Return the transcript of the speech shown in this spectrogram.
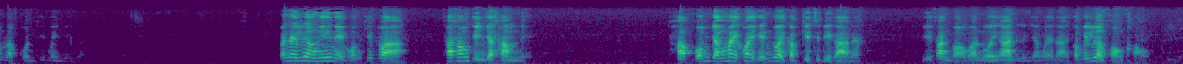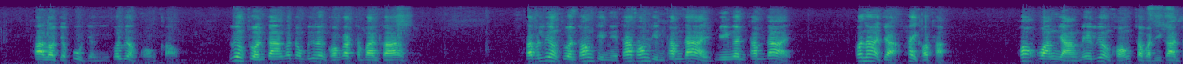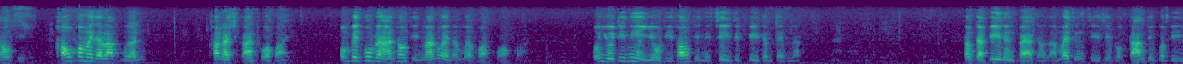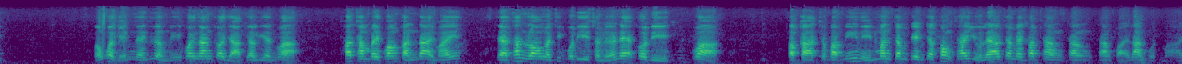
ำหรับคนที่ไม่มีเงินมันในเรื่องนี้เนี่ยผมคิดว่า ถ้าท้องถิ่นจะทำเนี่ยถ้าผมยังไม่ค่อยเห็นด้วยกับกิจสิกานะที่ท่านบอกว่าหน่วยงานอื่นยังไม่ได้ ก็เป็นเรื่องของเขา ถ้าเราจะพูดอย่างนี้ก็เรื่องของเขา เรื่องส่วนกลางก็ต้องเป็นเรื่องของรัฐบาลกลาง ถ้าเป็นเรื่องส่วนท้องถิ่นเนี่ยถ้าท้องถิ่นทำได้ มีเงินทำได้ ก็น่าจะให้เขาทำ ราะวางอย่างในเรื่องของสวัสดิการท้องถิ่นเขาก็ไม่ได้รับเหมือนข้าราชการทั่วไป ผมเป็นผู้บริหารท้องถิ่นมาด้วยนะเมื่อก่อนบอกก่อน ผมอยู่ที่นี่อยู่ที่ท้องถิ่นนี่สี่สิบปีเต็มๆนะตั้งแต่ปีหนึ่งแปดเนี่ยละไม่ถึงสี่สิบหกสามสิบกว่าปี ผมก็เห็นในเรื่องนี้ เพราะนั้นก็อยากจะเรียนว่า ถ้าทำไปพร้อมกันได้ไหมแต่ท่านรองอธิบดีเสนอแนะก็ดีว่า ประกาศฉบับนี้นี่ มันจำเป็นจะต้องใช้อยู่แล้วใช่ไหมครับทางทางทางฝ่ายร่างกฎหมาย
